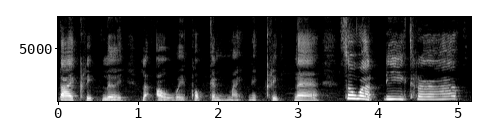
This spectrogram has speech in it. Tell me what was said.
ใต้คลิปเลย และเอาไว้พบกันใหม่ในคลิปหน้า สวัสดีครับ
